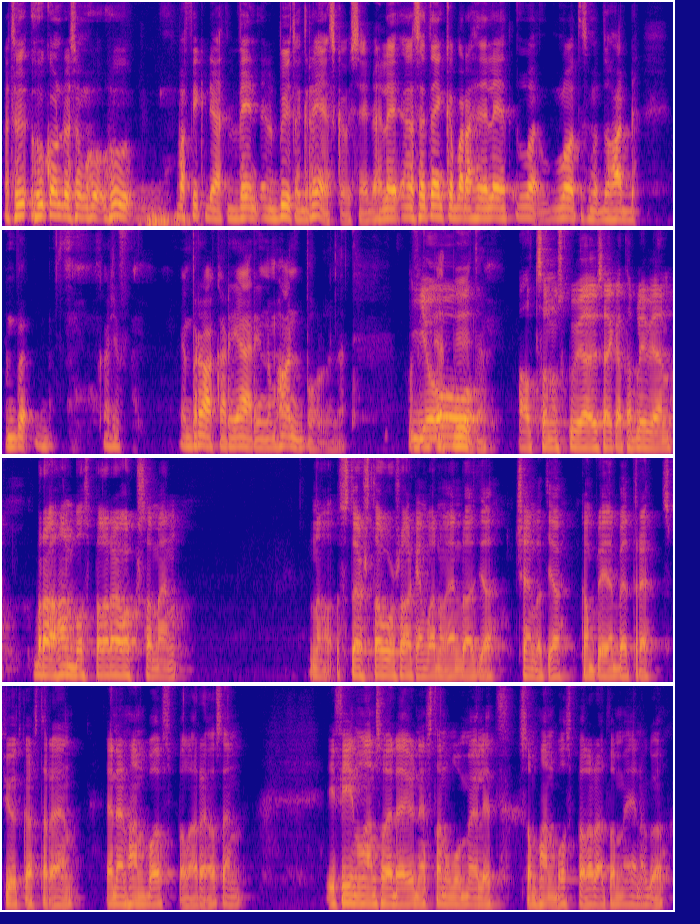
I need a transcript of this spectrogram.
Att hur, hur kom du som, hur, vad fick dig att vän, byta gren ska vi säga? Alltså jag tänker bara att det låter som att du hade kanske en bra karriär inom handbollen? Att, jo, alltså nu skulle jag ju säkert ha blivit en bra handbollsspelare också, men no, största orsaken var nog ändå att jag kände att jag kan bli en bättre spjutkastare än, än en handbollsspelare. Och sen, I Finland så är det ju nästan omöjligt som handbollsspelare att vara med i något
